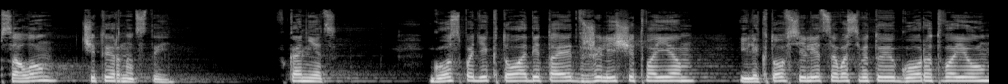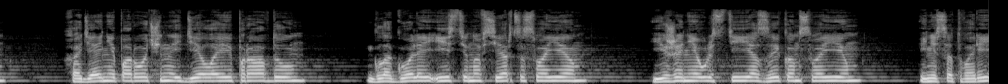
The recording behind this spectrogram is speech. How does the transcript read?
Псалом 14. В конец. «Господи, кто обитает в жилище Твоем, или кто вселится во святую гору Твою, ходя непорочно делая правду, глаголяй истину в сердце своем, иже не ульсти языком своим, и не сотвори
